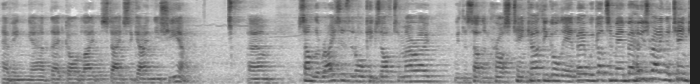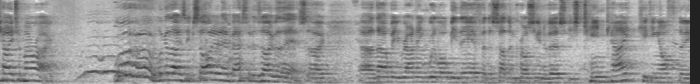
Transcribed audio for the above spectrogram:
having uh, that gold label staged again this year. Um, some of the races, it all kicks off tomorrow with the Southern Cross 10K. I think all the amb- we've got some amb- Who's running the 10K tomorrow? Woohoo! Look at those excited ambassadors over there. So uh, they'll be running. We'll all be there for the Southern Cross University's 10k, kicking off the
